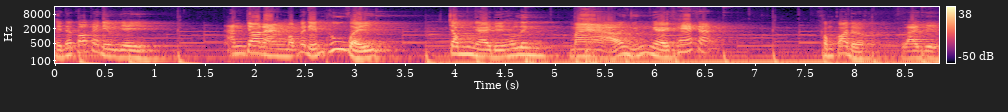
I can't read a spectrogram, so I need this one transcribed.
thì nó có cái điều gì? Anh cho rằng một cái điểm thú vị trong nghề detailing mà ở những nghề khác á, không có được là gì?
